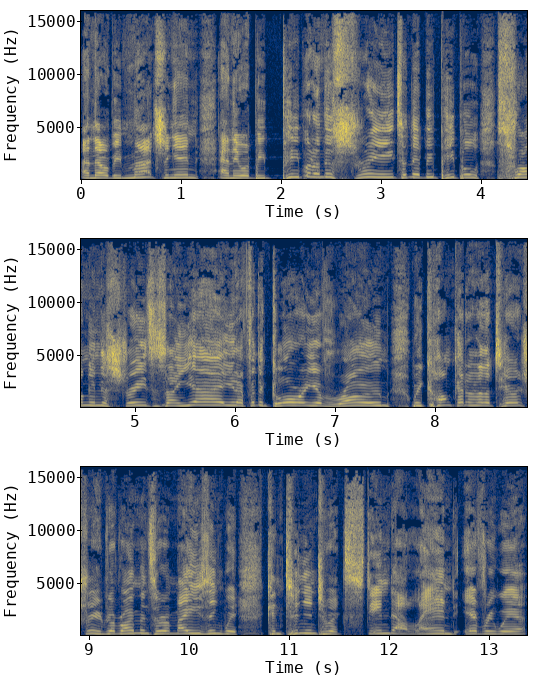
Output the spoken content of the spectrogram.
and they would be marching in, and there would be people in the streets, and there'd be people thronging the streets and saying, Yeah, you know, for the glory of Rome, we conquered another territory. The Romans are amazing. We're continuing to extend our land everywhere.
